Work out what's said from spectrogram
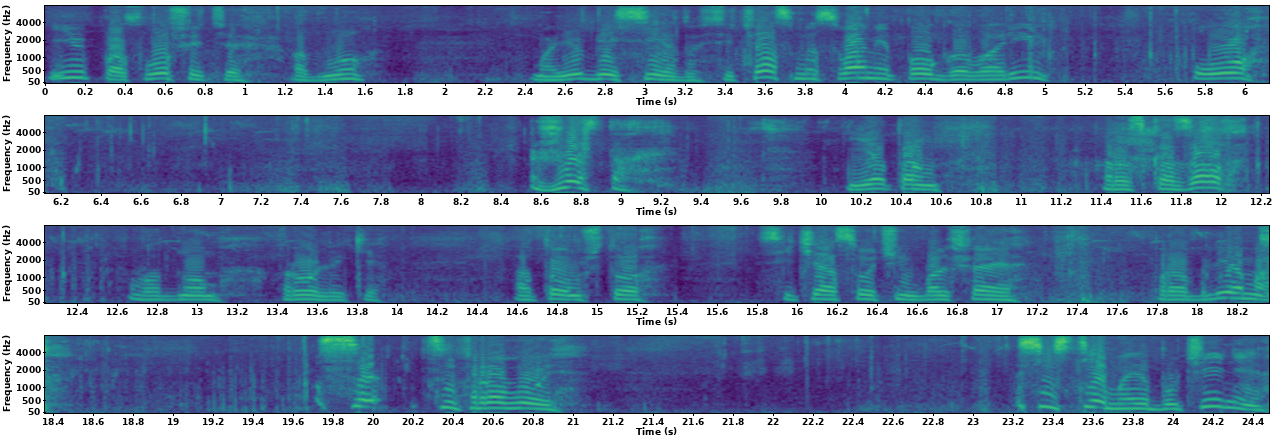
и послушайте одну мою беседу. Сейчас мы с вами поговорим о жестах. Я там рассказал в одном ролике о том, что сейчас очень большая проблема с цифровой системой обучения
